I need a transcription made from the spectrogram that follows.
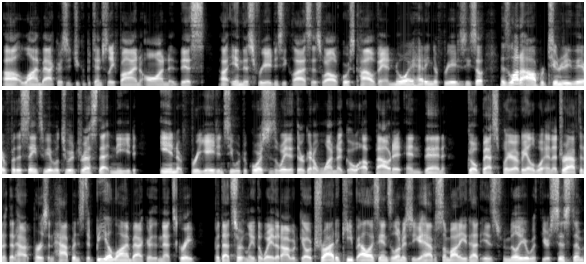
uh, linebackers that you could potentially find on this uh, in this free agency class as well. Of course, Kyle Van Noy heading the free agency. So there's a lot of opportunity there for the Saints to be able to address that need in free agency, which of course is the way that they're going to want to go about it and then go best player available in the draft. And if that ha- person happens to be a linebacker, then that's great. But that's certainly the way that I would go. Try to keep Alex Anzalone so you have somebody that is familiar with your system.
